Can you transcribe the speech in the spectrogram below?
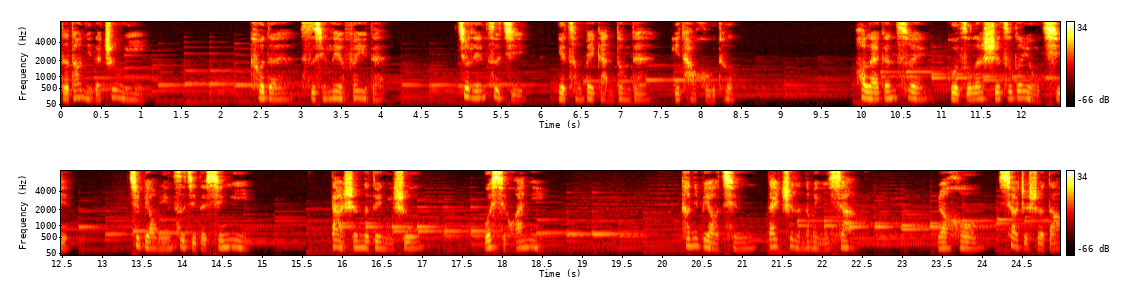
得到你的注意，哭得撕心裂肺的，就连自己也曾被感动得一塌糊涂。后来干脆鼓足了十足的勇气，去表明自己的心意，大声地对你说：“我喜欢你。”可你表情呆滞了那么一下，然后笑着说道：“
